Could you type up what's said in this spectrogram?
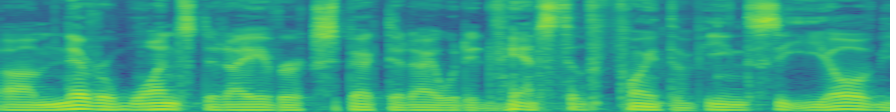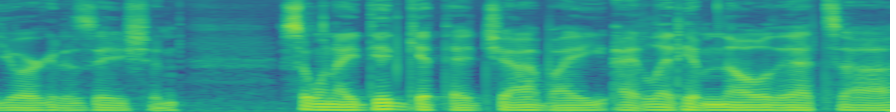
Um, never once did I ever expect that I would advance to the point of being CEO of the organization. So when I did get that job, I, I let him know that uh,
